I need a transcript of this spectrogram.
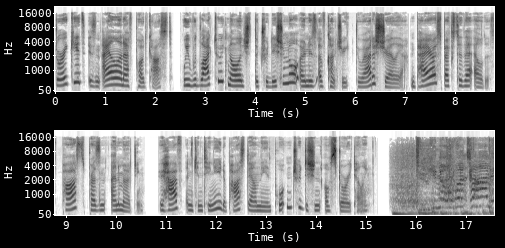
Story Kids is an ALNF podcast. We would like to acknowledge the traditional owners of country throughout Australia and pay our respects to their elders, past, present, and emerging, who have and continue to pass down the important tradition of storytelling. Do you know what time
